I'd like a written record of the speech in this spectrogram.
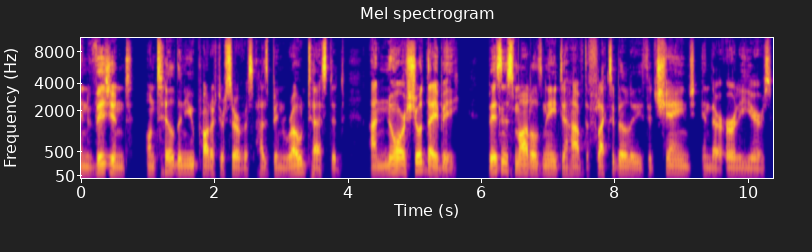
envisioned until the new product or service has been road tested, and nor should they be. Business models need to have the flexibility to change in their early years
